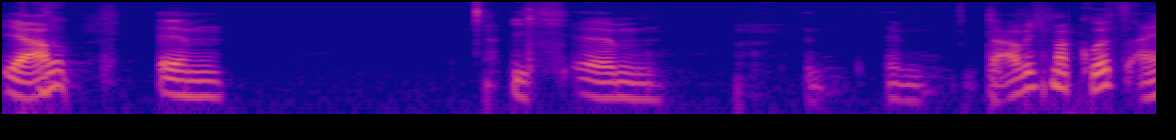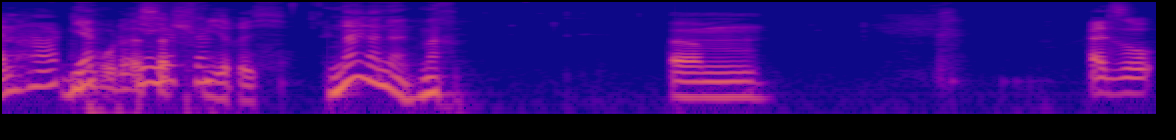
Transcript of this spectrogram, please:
ja, so. ähm, ich, ähm, ähm, darf ich mal kurz einhaken ja, oder ist ja, das ja, schwierig? Nein, nein, nein, mach. Ähm, also,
